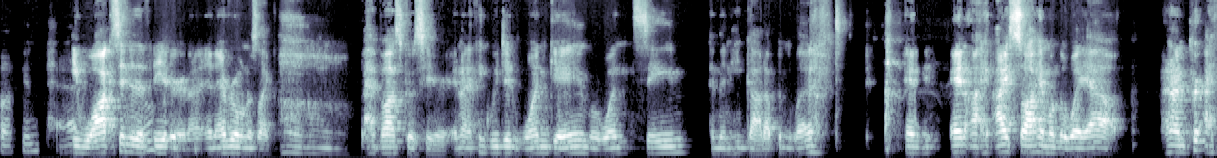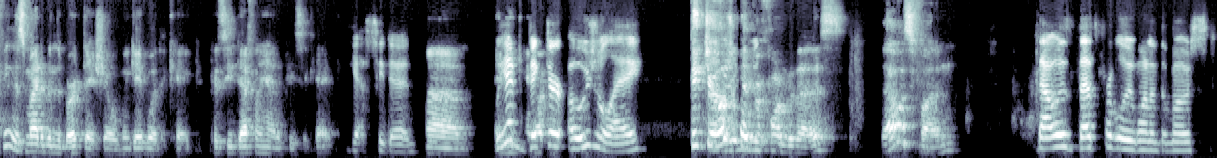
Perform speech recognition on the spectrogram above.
Fucking Pat. He walks into the theater and, I, and everyone was like, oh, Pat Bosco's here. And I think we did one game or one scene, and then he got up and left. And and I, I saw him on the way out. And I'm pre- I think this might have been the birthday show when we gave away the cake because he definitely had a piece of cake. Yes, he did. Um, We had he up- Victor Ojeleye. Victor Oshman performed with us. That was fun. That was that's probably one of the most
